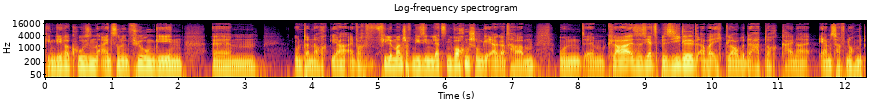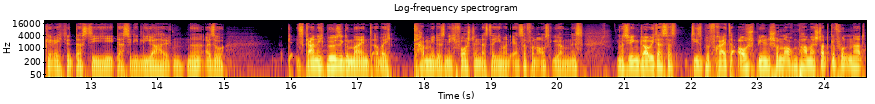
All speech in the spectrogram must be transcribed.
gegen Leverkusen 1-0 in Führung gehen. Ähm, und dann auch, ja, einfach viele Mannschaften, die sie in den letzten Wochen schon geärgert haben. Und ähm, klar ist es jetzt besiegelt, aber ich glaube, da hat doch keiner ernsthaft noch mitgerechnet, dass die, dass sie die Liga halten. Ne? Also ist gar nicht böse gemeint, aber ich kann mir das nicht vorstellen, dass da jemand ernst davon ausgegangen ist. Und deswegen glaube ich, dass das, dieses befreite Aufspielen schon auch ein paar Mal stattgefunden hat.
